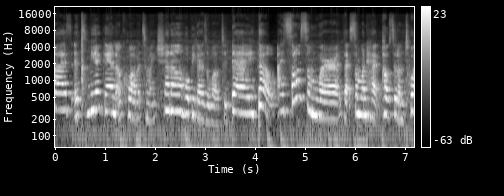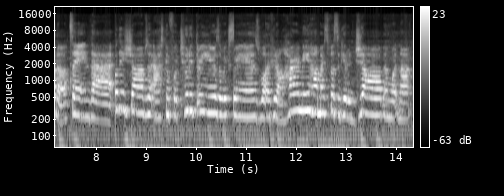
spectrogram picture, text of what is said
guys, it's me again, Aquaba to my channel. Hope you guys are well today. So, I saw somewhere that someone had posted on Twitter saying that all these jobs are asking for two to three years of experience. Well, if you don't hire me, how am I supposed to get a job and whatnot?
